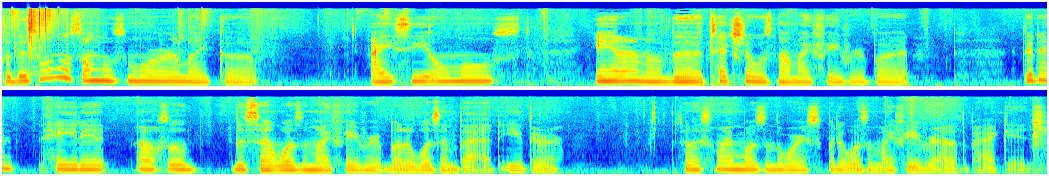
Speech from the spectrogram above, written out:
But this one was almost more like a icy almost. And I don't know, the texture was not my favorite, but didn't hate it. Also, the scent wasn't my favorite, but it wasn't bad either. So the slime wasn't the worst, but it wasn't my favorite out of the package.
